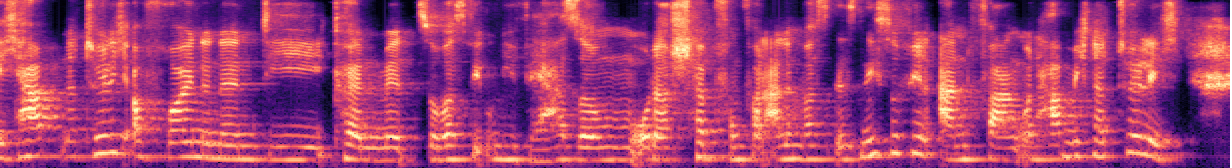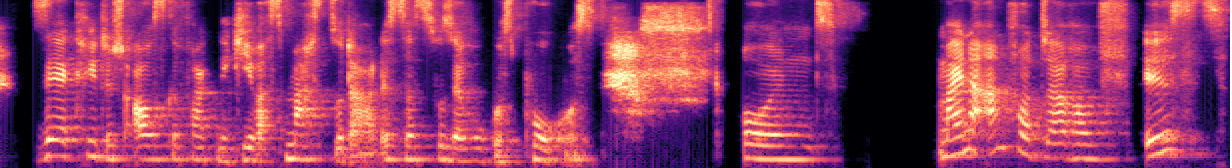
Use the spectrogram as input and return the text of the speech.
Ich habe natürlich auch Freundinnen, die können mit sowas wie Universum oder Schöpfung von allem, was ist, nicht so viel anfangen und haben mich natürlich sehr kritisch ausgefragt, Niki, was machst du da? Ist das zu sehr Hokuspokus? Und meine Antwort darauf ist,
